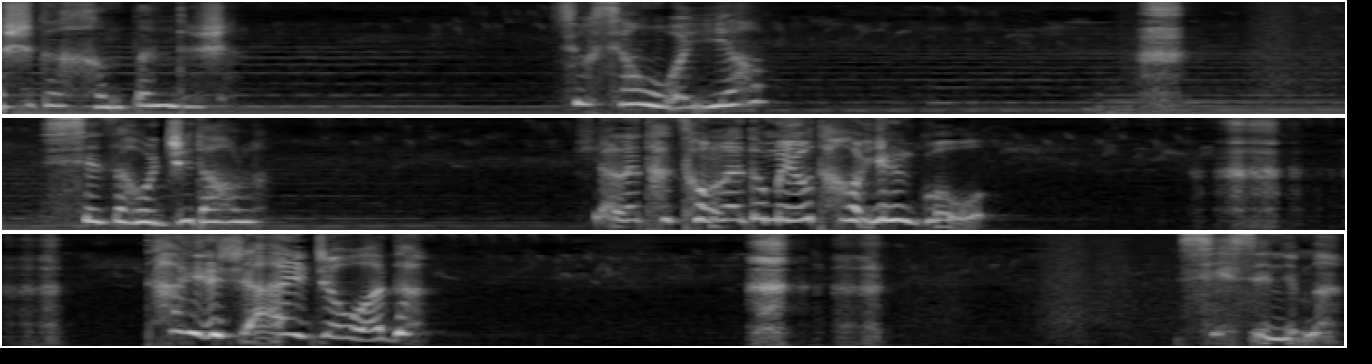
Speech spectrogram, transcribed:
是个很笨的人，就像我一样。现在我知道了，原来他从来都没有讨厌过我，他也是爱着我的。谢谢你们，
